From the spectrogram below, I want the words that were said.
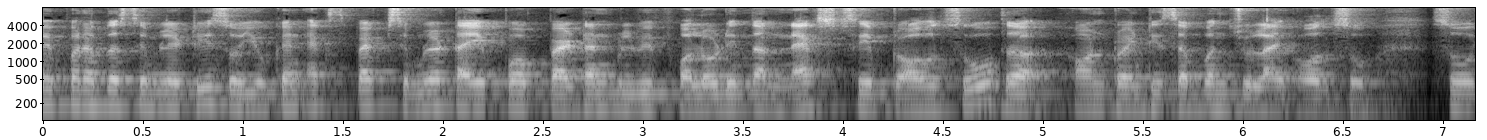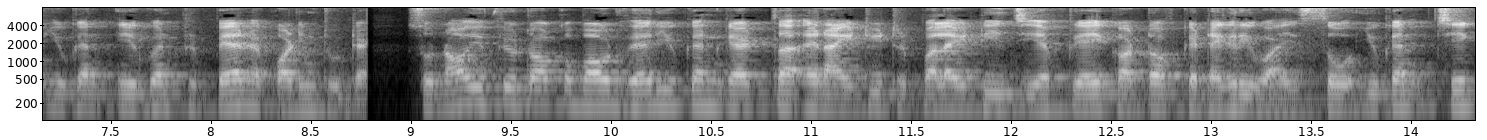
paper have the similarity. So you can expect similar type of pattern will be followed in the next shift also the on 27 july also. So you can you can prepare according to that so now if you talk about where you can get the NIT, Triple IT, GFTI cutoff category wise. So you can check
